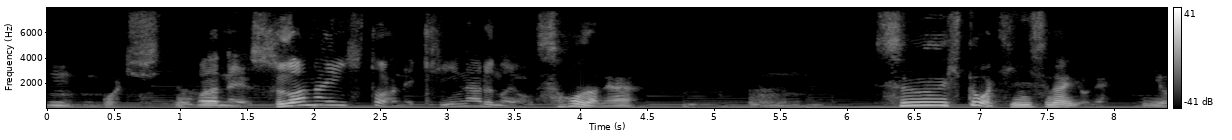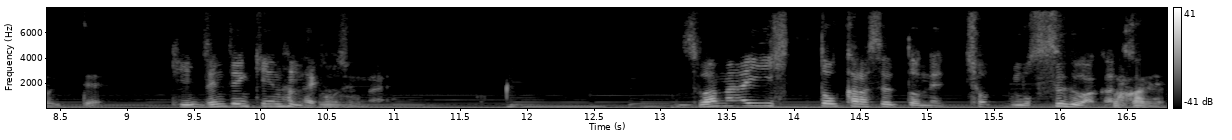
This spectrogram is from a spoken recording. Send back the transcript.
うんうん。まだね、吸わない人はね、気になるのよ。そうだねううんん。吸う人は気にしないよね匂いってき全然気にならないかもしれない。吸わない人からするとね、ちょ、もうすぐわかる。わかる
